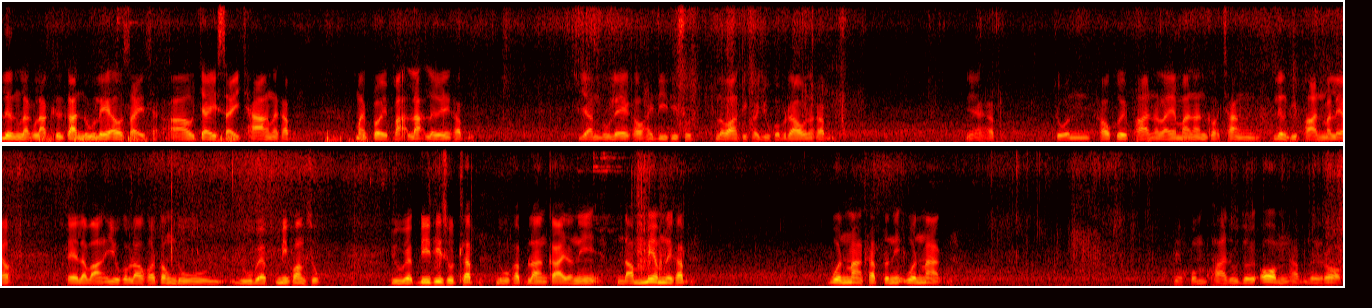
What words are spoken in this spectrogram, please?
เรื่องหลักๆ คือการดูแลเอาใส่เอาใจใส่ช้างนะครับ ไม่ปล่อยปะละเลยนะครับยามดูแลเขาให้ดีที่สุดระหว่างที่เขาอยู่กับเรานะครับเนี่ยครับจนเขาเคยผ่านอะไรมานั้นก็ช่างเรื่องที่ผ่านมาแล้ว แต่ระหว่างที่อยู่กับเราเขาต้องดูอยู่แบบมีความสุข อยู่แบบดีที่สุดครับ ดูครับร่างกายตอนนี้ดำเมี่ยมเลยครับอ้วนมากครับตอนนี้อ้วนมาก เดี๋ยวผมพาดูโดยอ้อมนะครับ โดยรอบ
